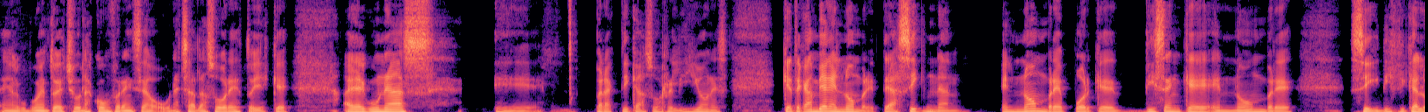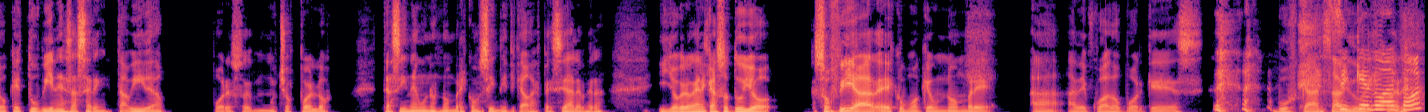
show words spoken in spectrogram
en algún momento he hecho unas conferencias o una charla sobre esto, y es que hay algunas eh, prácticas o religiones que te cambian el nombre, te asignan el nombre porque dicen que el nombre significa lo que tú vienes a hacer en esta vida. Por eso en muchos pueblos te asignan unos nombres con significados especiales, ¿verdad? Y yo creo que en el caso tuyo, Sofía es como que un nombre adecuado porque es buscar sabiduría. Sí quedó ad hoc,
